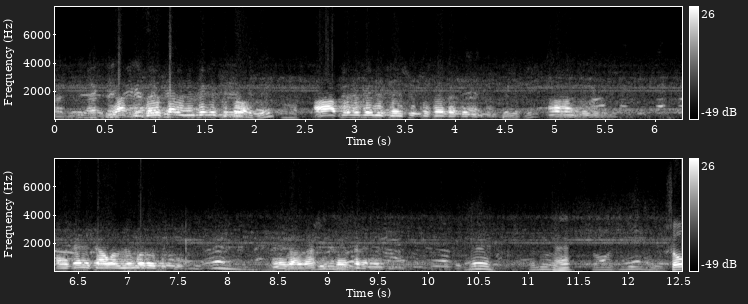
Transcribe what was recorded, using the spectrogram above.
রাখি দরকার আমি দেখেছি তো হ্যাঁ ফেলে দেখেছি সুস্থ সাথে দেখেছি হ্যাঁ হ্যাঁ দেখেছি হ্যাঁ দেখেছি আমার মেম্বারও দেখি রাখি দরকার সব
